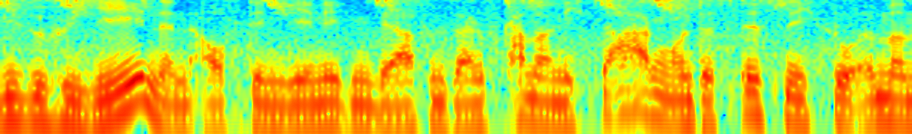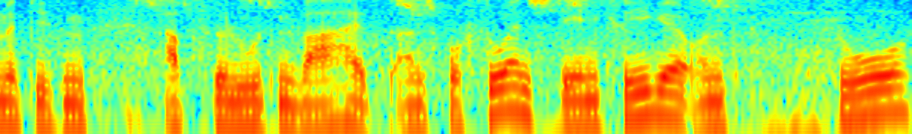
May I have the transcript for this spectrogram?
wie so Hyänen auf denjenigen werfen, sagen, das kann man nicht sagen und es ist nicht so immer mit diesem absoluten Wahrheitsanspruch. So entstehen Kriege und so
